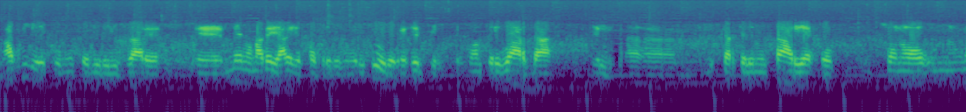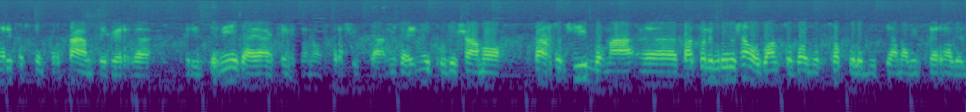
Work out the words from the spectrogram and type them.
abili e comunque di utilizzare eh, meno materiale che proprio come rifiuto. Per esempio per quanto riguarda il, uh, gli scarti alimentari, ecco, sono un, una risorsa importante per per il pianeta e anche nella nostra città. Noi produciamo tanto cibo, ma eh, tanto ne produciamo quanto poi purtroppo lo buttiamo all'interno del,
